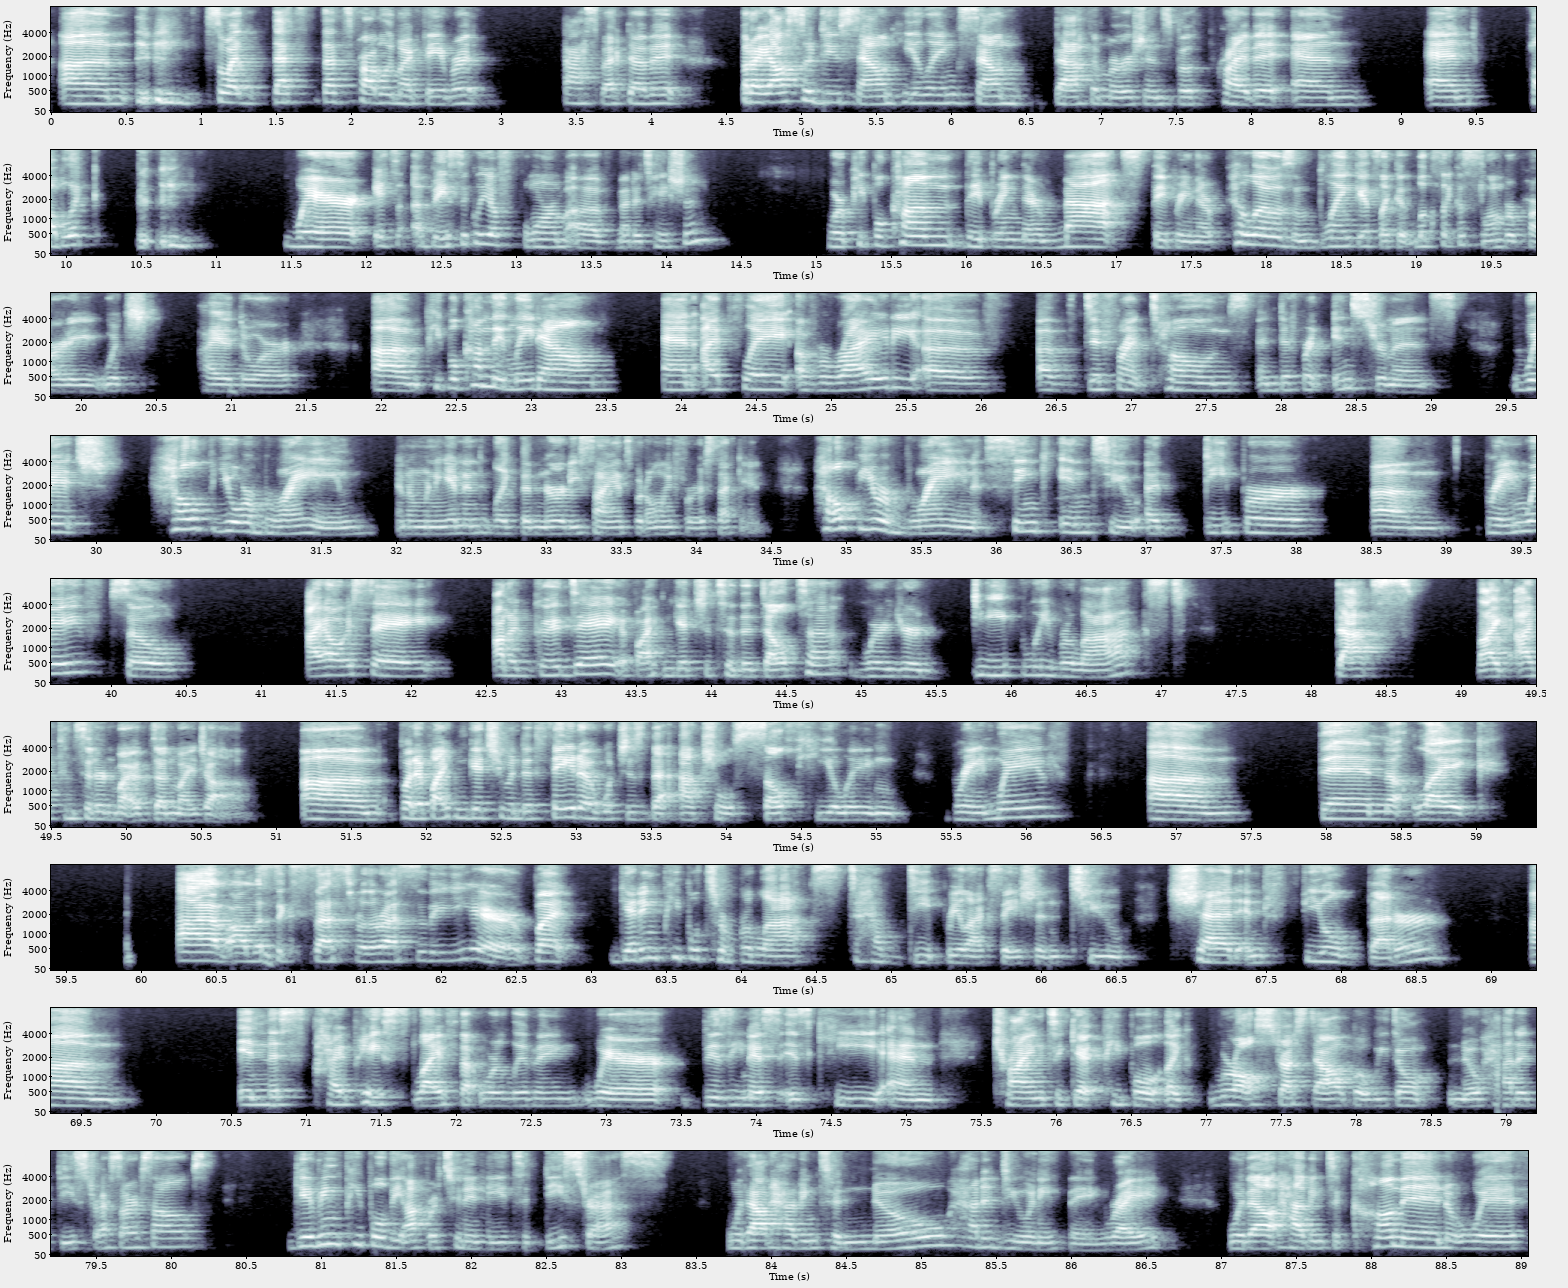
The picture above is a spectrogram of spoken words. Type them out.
Um, so I, that's that's probably my favorite aspect of it. But I also do sound healing, sound bath immersions, both private and and public, where it's a, basically a form of meditation where people come, they bring their mats, they bring their pillows and blankets, like it looks like a slumber party, which I adore. Um, people come, they lay down, and I play a variety of of different tones and different instruments, which help your brain. And I'm going to get into like the nerdy science, but only for a second. Help your brain sink into a deeper um, brainwave. So I always say, on a good day, if I can get you to the delta where you're deeply relaxed, that's like I considered my I've done my job. Um, but if I can get you into theta, which is the actual self-healing brainwave, um, then like I'm, I'm a success for the rest of the year. But getting people to relax, to have deep relaxation, to shed and feel better um, in this high paced life that we're living, where busyness is key and trying to get people like we're all stressed out, but we don't know how to de stress ourselves. Giving people the opportunity to de stress without having to know how to do anything, right? Without having to come in with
